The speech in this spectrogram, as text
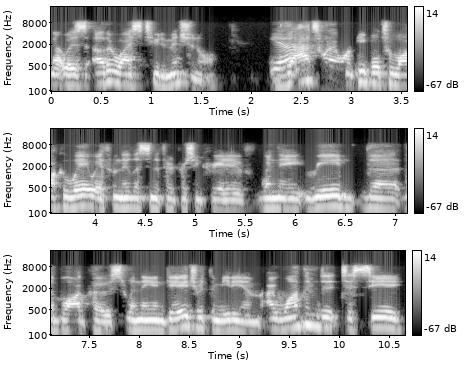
that was otherwise two dimensional yeah. that's what i want people to walk away with when they listen to third person creative when they read the the blog post when they engage with the medium i want them to, to see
